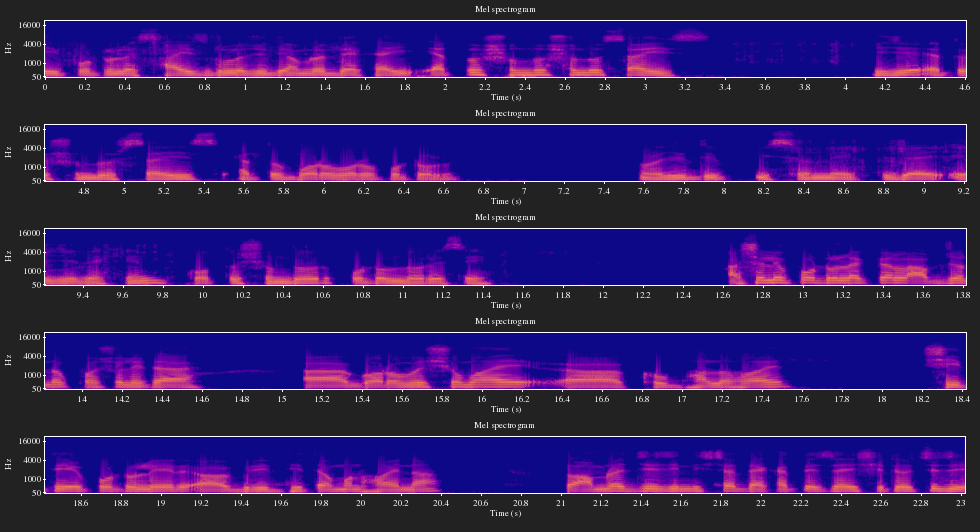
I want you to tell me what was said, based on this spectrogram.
এই পটলের সাইজগুলো যদি আমরা দেখাই, এত সুন্দর সুন্দর সাইজ এই যে এত সুন্দর সাইজ এত বড় বড় পটল। আমরা যদি পিছনে একটু যাই, এই যে দেখেন কত সুন্দর পটল ধরেছে। আসলে পটল একটা লাভজনক ফসল, এটা গরমের সময় খুব ভালো হয়। শীতে পটলের বৃদ্ধি তেমন হয় না। তো আমরা যে জিনিসটা দেখাতে চাই, সেটা হচ্ছে যে,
